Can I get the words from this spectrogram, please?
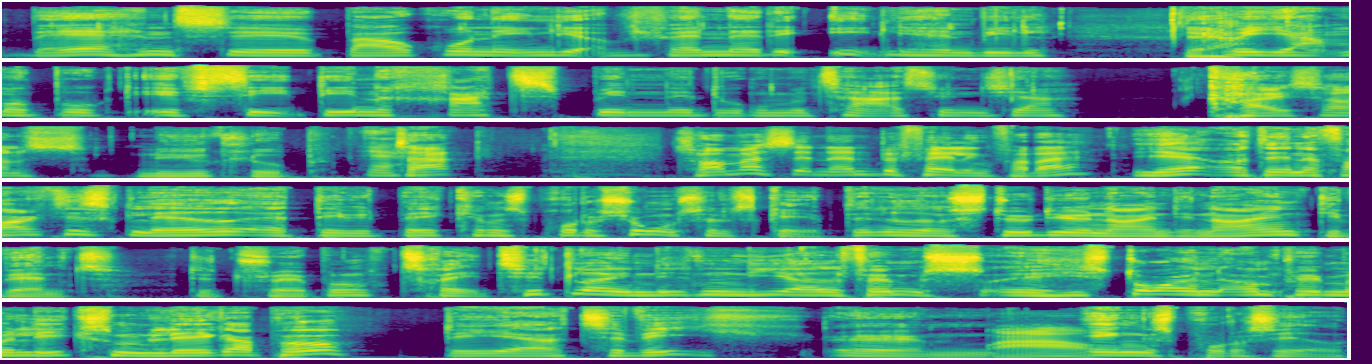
hvad er hans øh, baggrund egentlig, og hvad fanden er det egentlig, han vil ja. Ja. med Jammerbugt FC? Det er en ret spændende dokumentar, synes jeg. Kejserens nye klub. Ja. Tak. Thomas, en anbefaling fra dig? Ja, og den er faktisk lavet af David Beckhams produktionsselskab. Det hedder Studio 99. De vandt The Treble. Tre titler i 1999. Øh, historien om Premier League, som ligger på DR TV. Øh, Wow. Engelsk produceret.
